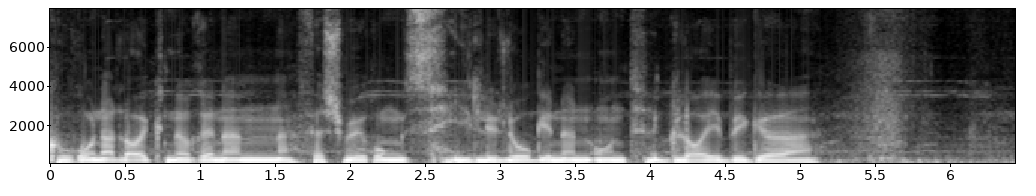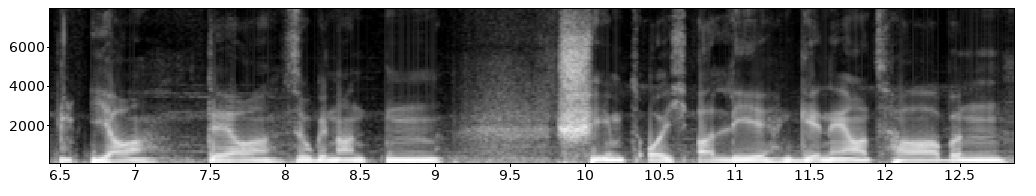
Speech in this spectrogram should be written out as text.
Corona-Leugnerinnen, Verschwörungsideologinnen und Gläubige ja, der sogenannten Schämt euch Allee genährt haben.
